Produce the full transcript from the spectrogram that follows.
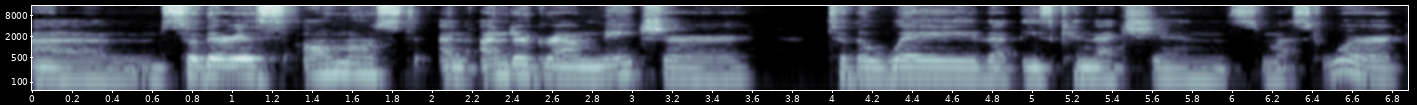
Um, so there is almost an underground nature to the way that these connections must work,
